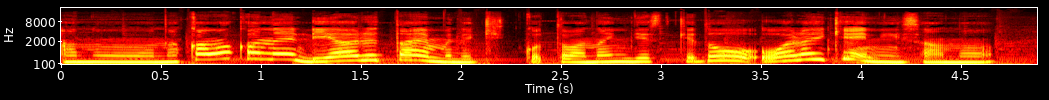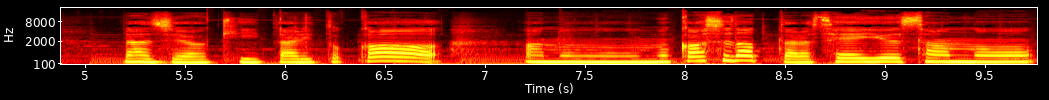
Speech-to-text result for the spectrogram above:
あの、なかなかね、リアルタイムで聞くことはないんですけど、お笑い芸人さんのラジオ聞いたりとか、あのー、昔だったら声優さんの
